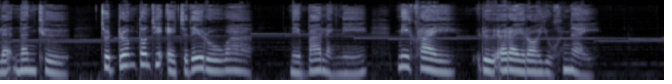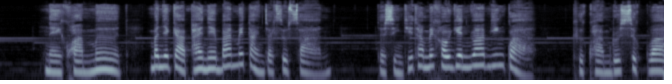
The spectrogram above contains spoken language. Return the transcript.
และนั่นคือ จุดเริ่มต้นที่เอกจะได้รู้ว่า ในบ้านหลังนี้มีใครหรืออะไรรออยู่ข้างใน ในความมืด บรรยากาศภายในบ้านไม่ต่างจากสุสาน แต่สิ่งที่ทำให้เขาเย็นวาบยิ่งกว่า คือความรู้สึกว่า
